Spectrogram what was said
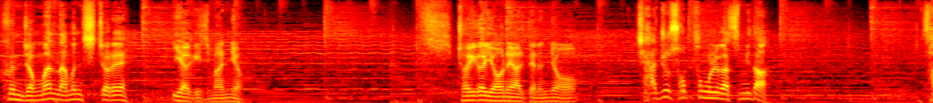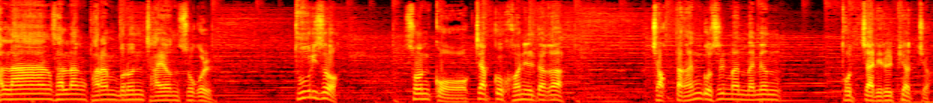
흔적만 남은 시절의 이야기지만요. 저희가 연애할 때는요, 자주 소풍을 갔습니다. 살랑살랑 바람 부는 자연 속을 둘이서 손 꼭 잡고 거닐다가 적당한 곳을 만나면 돗자리를 폈죠.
